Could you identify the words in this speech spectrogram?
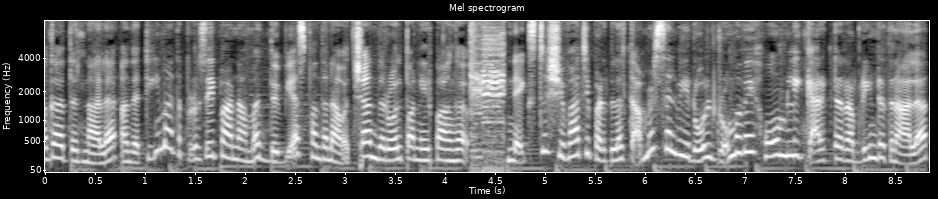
ஆகாததுனால அந்த டீம் அதை ப்ரொசீட் பண்ணாம திவ்யா ஸ்பந்தனா வச்சு அந்த ரோல் பண்ணிருப்பாங்க. நெக்ஸ்ட் சிவாஜி படத்துல தமிழ் செல்வி ரோல் ரொம்பவே ஹோம்லி கேரக்டர் அப்படின்றதுனால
